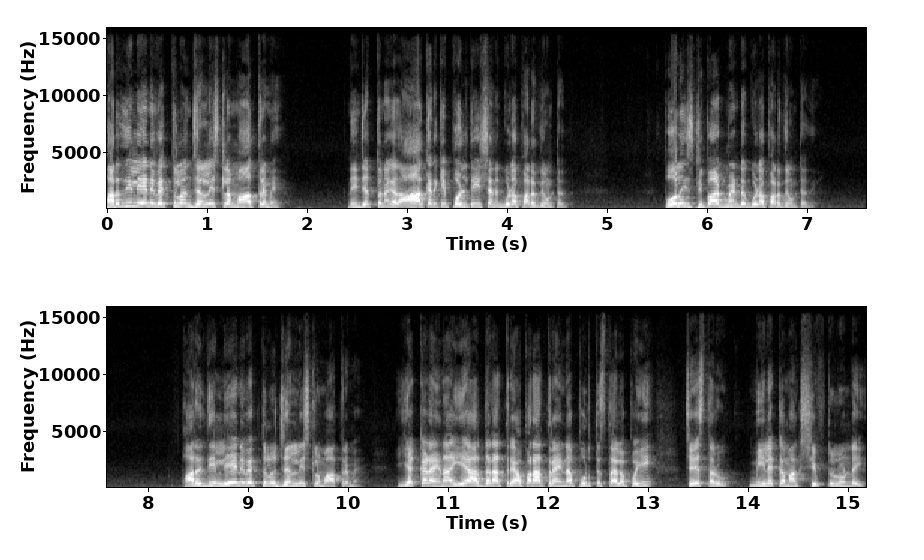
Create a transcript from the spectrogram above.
పరిధి లేని వ్యక్తులను జర్నలిస్టులు మాత్రమే. నేను చెప్తున్నా కదా ఆఖరికి పొలిటీషియన్కి కూడా పరిధి ఉంటుంది. పోలీస్ డిపార్ట్మెంట్కి కూడా పరిధి ఉంటుంది. పరిధి లేని వ్యక్తులు జర్నలిస్టులు మాత్రమే. ఎక్కడైనా ఏ అర్ధరాత్రి అపరాత్రి అయినా పూర్తి స్థాయిలో పోయి చేస్తారు. మీ లెక్క మాకు షిఫ్టులు ఉండయి.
